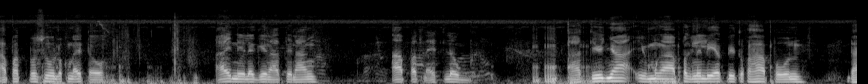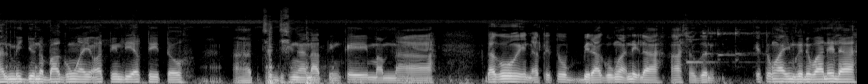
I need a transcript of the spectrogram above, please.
apat po sulok na ito ay nilagay natin ng apat na itlog at yun nga yung mga pagliliot dito kahapon dahil medyo na bago nga yung ating layout dito at suggest nga natin kay ma'am na daguhin at ito binago nga nila kaso ito nga yung ginawa nila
